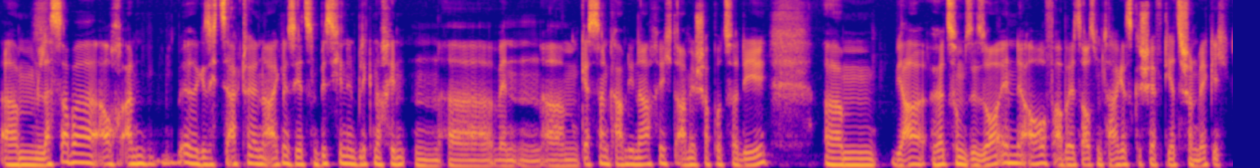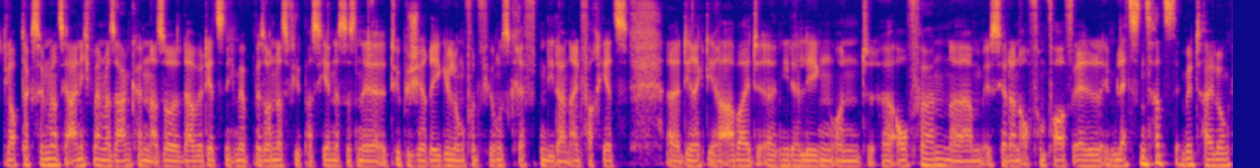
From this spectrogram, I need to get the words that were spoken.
Ähm, lass aber auch angesichts äh, der aktuellen Ereignisse jetzt ein bisschen den Blick nach hinten äh, wenden. Ähm, gestern kam die Nachricht, Amir Chapozadeh ähm, ja, hört zum Saisonende auf, aber jetzt aus dem Tagesgeschäft jetzt schon weg. Ich glaube, da sind wir uns ja einig, wenn wir sagen können, also da wird jetzt nicht mehr besonders viel passieren. Das ist eine typische Regelung von Führungskräften, die dann einfach jetzt äh, direkt ihre Arbeit äh, niederlegen und äh, aufhören. Ähm, ist ja dann auch vom VfL im letzten Satz der Mitteilung,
